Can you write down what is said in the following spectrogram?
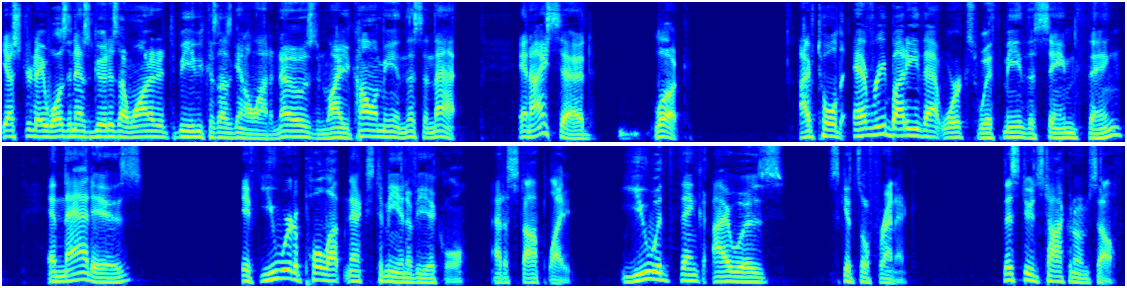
Yesterday wasn't as good as I wanted it to be because I was getting a lot of no's and why are you calling me and this and that. And I said, look, I've told everybody that works with me the same thing. And that is if you were to pull up next to me in a vehicle at a stoplight you would think I was schizophrenic. This dude's talking to himself.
